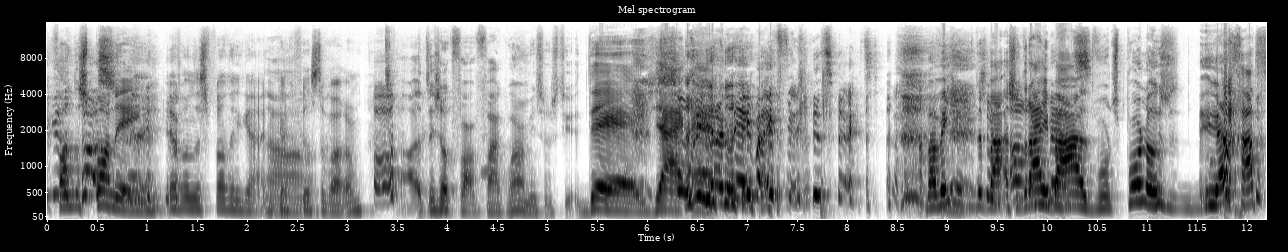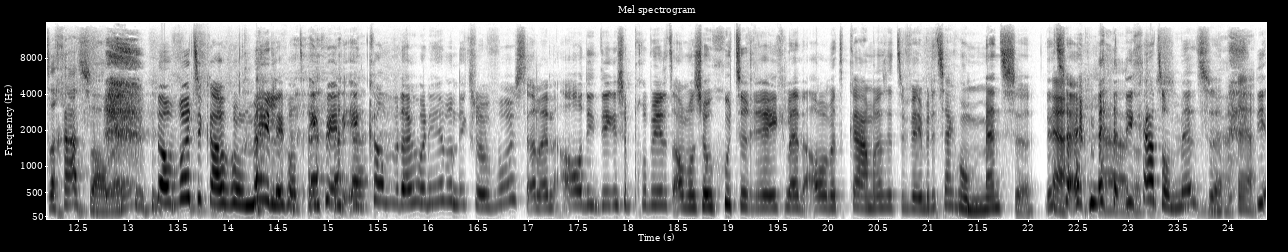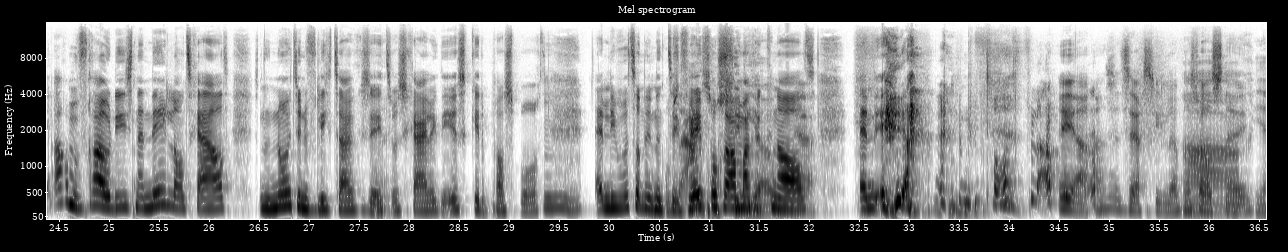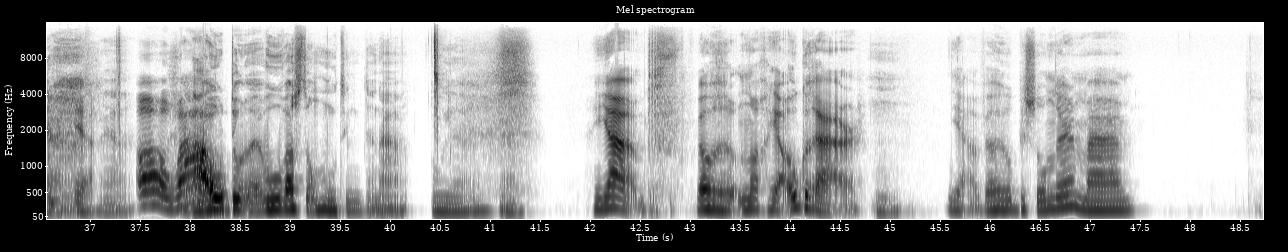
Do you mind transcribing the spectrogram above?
Van de spanning. Ja, van de spanning, ja, die Ah. krijg ik veel te warm. Ah, het is ook va- vaak warm in zo'n stuur. Nee, jij. Ja, nee, maar ik vind het echt... Maar weet je, de ba- Zo'n zodra je arrogant. het woord spoorloos doet, dan gaat, dan gaat ze al, hè? Dan word ik al gewoon melig. Want ik, weet, ik kan me daar gewoon helemaal niks over voorstellen. En al die dingen, ze proberen het allemaal zo goed te regelen. En allemaal met camera's en tv. Maar dit zijn gewoon mensen. Dit Ja. zijn, Ja, die dat gaat is, om eh, mensen. ja. Ja. Die arme vrouw, die is naar Nederland gehaald. Is nog nooit in een vliegtuig gezeten waarschijnlijk. De eerste keer de paspoort. En die wordt dan in een tv-programma geknald. ja. En ja, en die valt flauw. Ja, het is echt zielig, dat was wel sneu. Ja, Ja. ja. Oh, wauw. Toen- eh, hoe was de ontmoeting daarna? Hoe je, ja. Ja, pff, wel nog, ja, ook raar. Mm. Ja, wel heel bijzonder, maar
